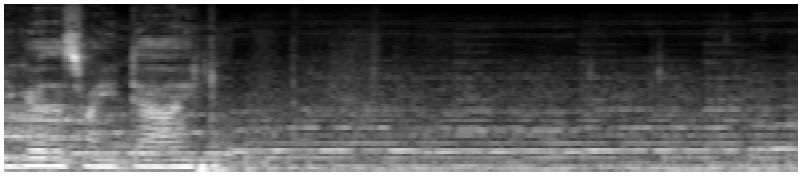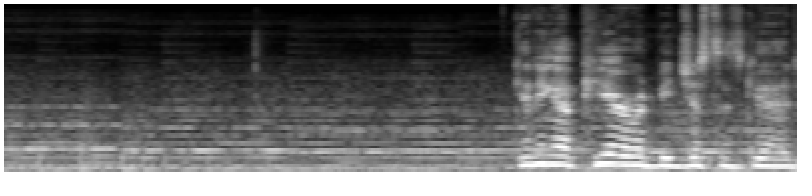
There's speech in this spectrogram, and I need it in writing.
you go this way, you die. Getting up here would be just as good.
